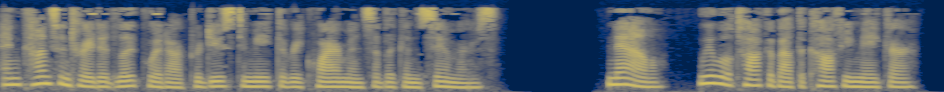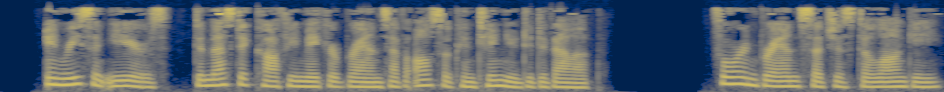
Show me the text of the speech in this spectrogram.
and concentrated liquid are produced to meet the requirements of the consumers. Now, we will talk about the coffee maker. In recent years, domestic coffee maker brands have also continued to develop. Foreign brands such as DeLonghi,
